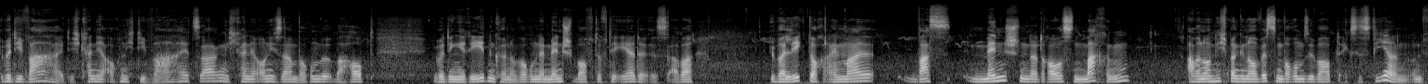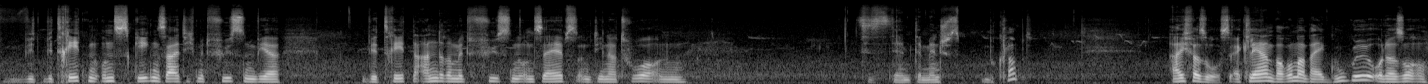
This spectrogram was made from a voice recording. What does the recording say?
über die Wahrheit. Ich kann ja auch nicht die Wahrheit sagen. Ich kann ja auch nicht sagen, warum wir überhaupt über Dinge reden können und warum der Mensch überhaupt auf der Erde ist. Aber überleg doch einmal, was Menschen da draußen machen, aber noch nicht mal genau wissen, warum sie überhaupt existieren. Und wir, wir treten uns gegenseitig mit Füßen, wir, wir treten andere mit Füßen uns selbst und die Natur und der, der Mensch ist bekloppt. Aber ich versuche es. Erklären, warum er bei Google oder so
